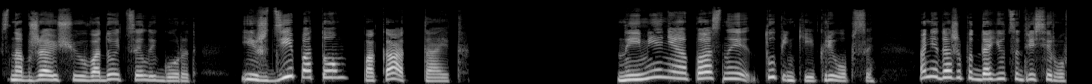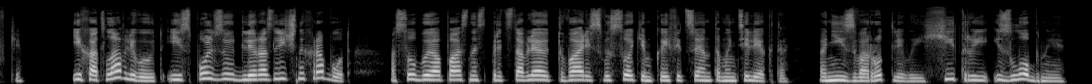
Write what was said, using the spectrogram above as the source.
снабжающую водой целый город. И жди потом, пока оттает. Наименее опасны тупенькие криопсы. Они даже поддаются дрессировке. Их отлавливают и используют для различных работ. Особую опасность представляют твари с высоким коэффициентом интеллекта — они изворотливые, хитрые и злобные.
